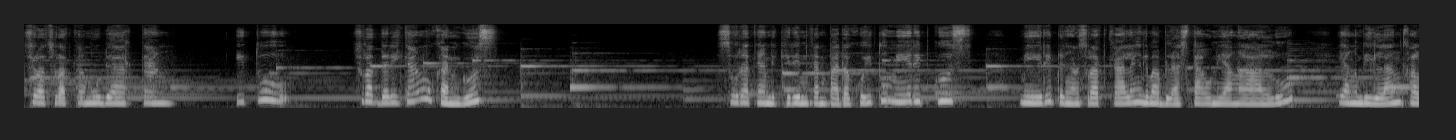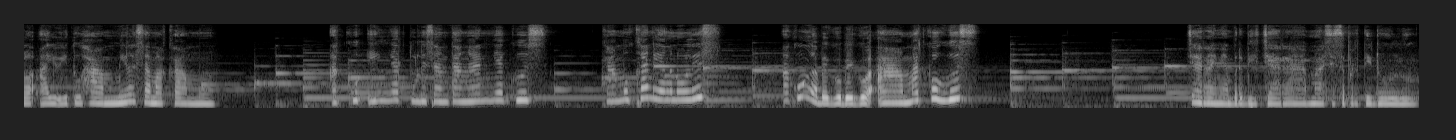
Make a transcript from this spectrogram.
surat-surat kamu datang. Itu surat dari kamu kan, Gus? Surat yang dikirimkan padaku itu mirip, Gus. Mirip dengan surat kaleng 15 tahun yang lalu yang bilang kalau Ayu itu hamil sama kamu. Aku ingat tulisan tangannya, Gus. Kamu kan yang nulis? Aku gak bego-bego amat kok, Gus. Caranya berbicara masih seperti dulu,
